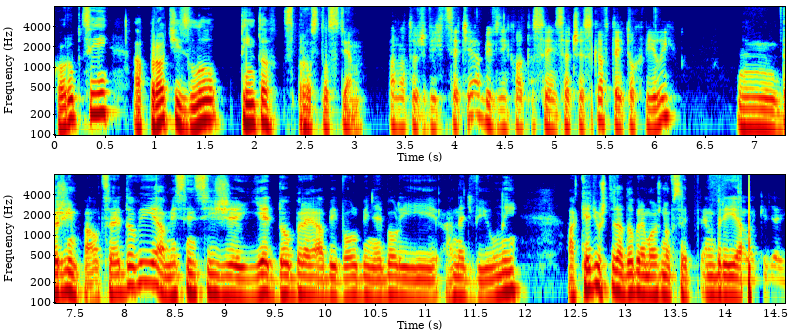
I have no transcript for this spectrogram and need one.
korupcii a proti zlu týmto sprostostiam. Pán Natoč, vy chcete, aby vznikla tá 76 v tejto chvíli? Mm, držím palce Edovi a myslím si, že je dobré, aby voľby neboli hneď v júni. A keď už teda dobre, možno v septembri, ale keď aj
